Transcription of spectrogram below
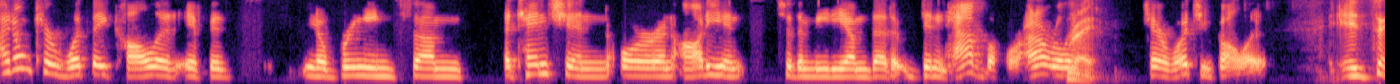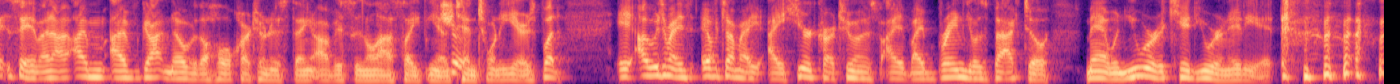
I don't care what they call it if it's, you know, bringing some attention or an audience to the medium that it didn't have before. I don't really right. care what you call it. It's the same, and I, I'm I've gotten over the whole cartoonist thing, obviously, in the last like you know Sure. 10, 20 years. But it, every time I every time I, I hear cartoonist, I, my brain goes back to man, when you were a kid, you were an idiot.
